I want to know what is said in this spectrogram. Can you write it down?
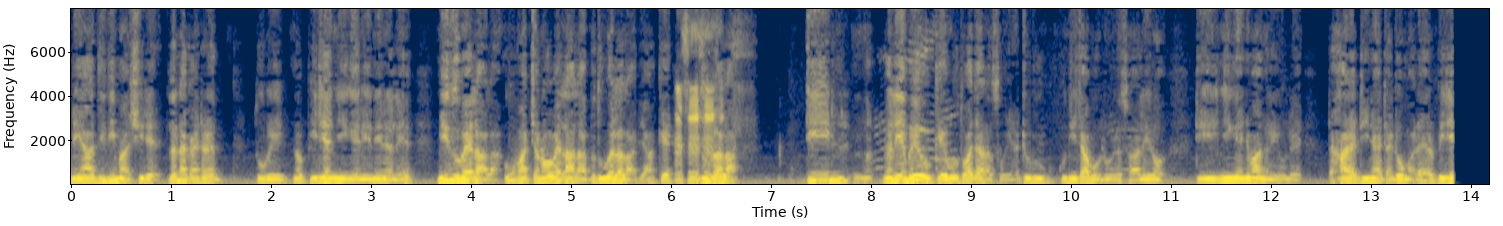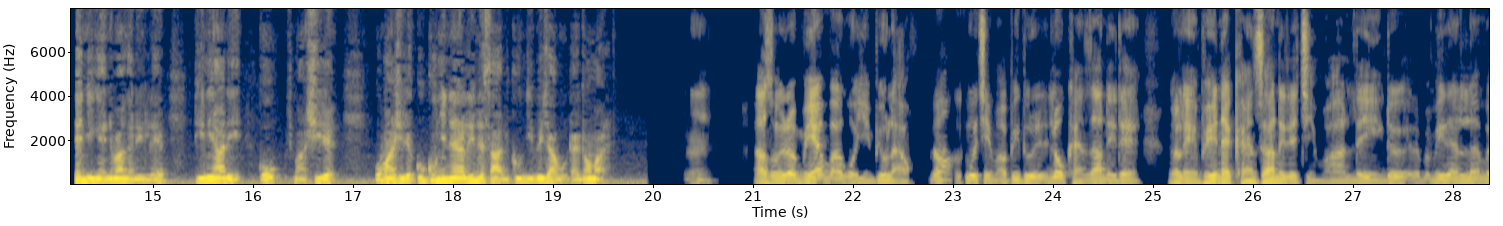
နေရာတီးတီးမှာရှိတဲ့လက်နက်ကင်ထားတဲ့သူတွေနော်ပြည်တဲ့ညီငယ်တွေအနေနဲ့လည်းမြည်သူပဲလာလာဥပမာကျွန်တော်ပဲလာလာဘယ်သူပဲလာလာဗျာကဲဘယ်သူလာလာဒီငလျင်ဘေးကိုကယ်ဖို့သွားကြတာဆိုရင်အတူတူကူညီကြဖို့လိုတယ်ဆိုတာလေးတော့ဒီညီငယ်ညီမငယ်တွေကိုလည်းတခါတည်းဒီနေ့တိုက်တော့ပါတယ်ပြည်တဲ့ညီငယ်ညီမငယ်တွေလည်းဒီနေရာနေကို့မှာရှိတဲ့ကို့မှာရှိတဲ့ကိုကူညီနေတာလေးနဲ့စပြီးကူညီပေးကြဖို့တိုက်တွန်းပါတယ်อืม ဒါဆိုရင်တော့မင်းအပါကိုရင်ပြောလိုက်အောင်နော်အခုအချိန်မှာပြည်သူတွေလောက်ခံစားနေတဲ့ငလင်ဘေးနဲ့ခံစားနေတဲ့ချိန်မှာလိန်တို့အမေရိကန်လမ်းမ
